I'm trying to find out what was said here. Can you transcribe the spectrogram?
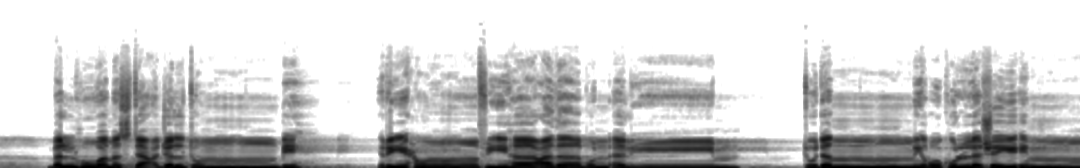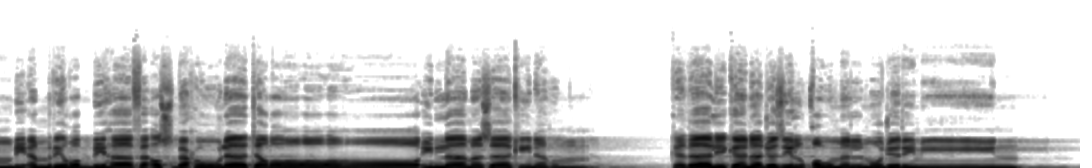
بل هو ما استعجلتم به. ريح فيها عذاب أليم. تدمر كل شيء بأمر ربها فأصبحوا لا ترى إلا مساكنهم. كذلك نجزي القوم المجرمين.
